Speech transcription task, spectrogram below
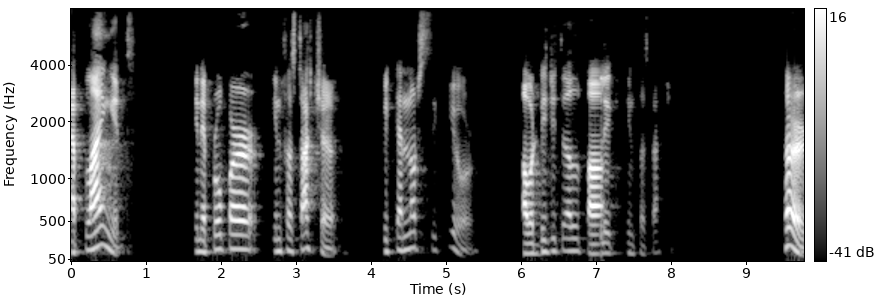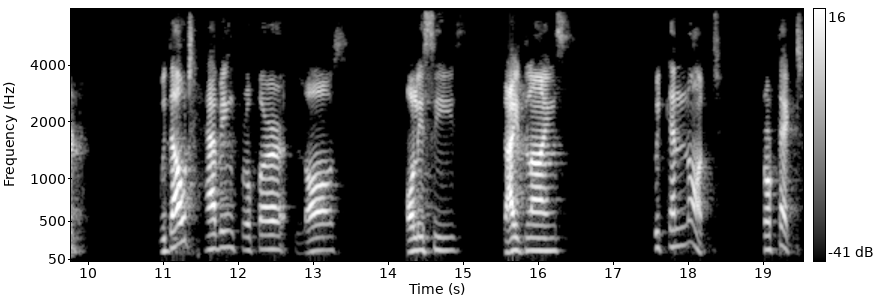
applying it in a proper infrastructure, we cannot secure our digital public infrastructure. Third, without having proper laws, policies, guidelines, we cannot protect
